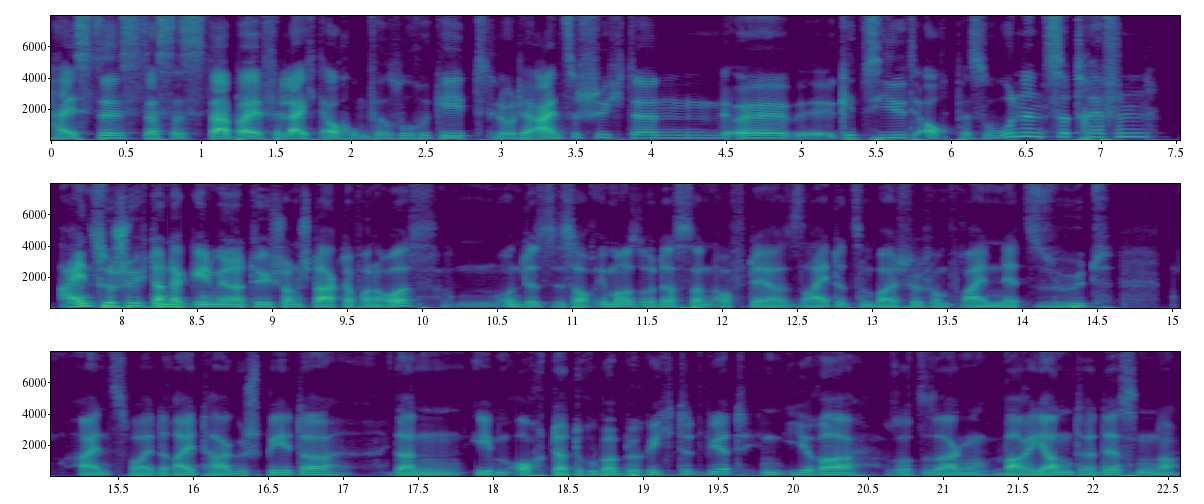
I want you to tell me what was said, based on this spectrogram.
Heißt es, dass es dabei vielleicht auch um Versuche geht, Leute einzuschüchtern, äh, gezielt auch Personen zu treffen? Einzuschüchtern, da gehen wir natürlich schon stark davon aus. Und es ist auch immer so, dass dann auf der Seite zum Beispiel vom Freien Netz Süd ein, zwei, drei Tage später dann eben auch darüber berichtet wird in ihrer sozusagen Variante dessen. Ne?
